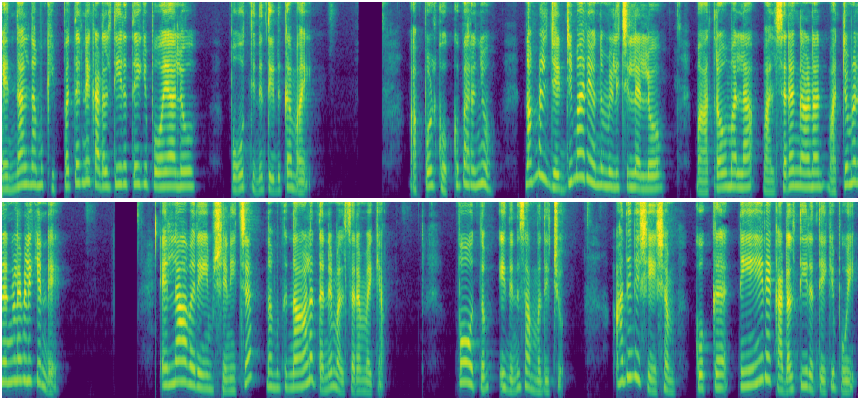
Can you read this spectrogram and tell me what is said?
എന്നാൽ നമുക്ക് ഇപ്പൊ തന്നെ കടൽ തീരത്തേക്ക് പോയാലോ? പോത്തിന് തിടുക്കമായി. അപ്പോൾ കൊക്കു പറഞ്ഞു നമ്മൾ ജഡ്ജിമാരെ ഒന്നും വിളിച്ചില്ലല്ലോ. മാത്രവുമല്ല മത്സരം കാണാൻ മറ്റു മൃഗങ്ങളെ വിളിക്കണ്ടേ? എല്ലാവരെയും ക്ഷണിച്ച് നമുക്ക് നാളെ തന്നെ മത്സരം വയ്ക്കാം. പോത്തും ഇതിന് സമ്മതിച്ചു. അതിനുശേഷം കൊക്ക് നേരെ കടൽ തീരത്തേക്ക് പോയി.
